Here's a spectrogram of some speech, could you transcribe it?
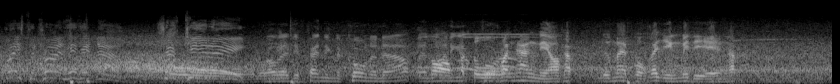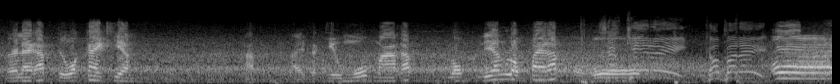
Space to try and hit it now. Shaqiri. Well, they're defending the corner now. They're ก็ lining ประ up ตู for ค่อน it. ข้างเหนียวครับ หรือไม่ผมก็ยิงไม่ดีเองครับไม่เป็นไรครับ ถือว่าใกล้เคียงครับใส่สกิลมูฟมาครับหลบเลี้ยงหลบไปครับ โอ้โห Shaqiri. Company. โอ้ย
